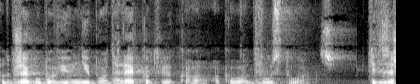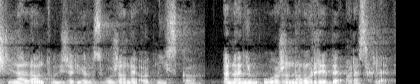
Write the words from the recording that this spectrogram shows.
Od brzegu bowiem nie było daleko, tylko około dwustu łokci. Kiedy zeszli na ląd, ujrzeli rozłożone ognisko, a na nim ułożoną rybę oraz chleb.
